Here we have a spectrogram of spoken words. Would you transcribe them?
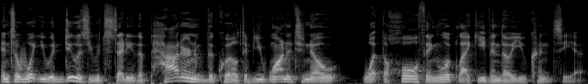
And so, what you would do is you would study the pattern of the quilt if you wanted to know what the whole thing looked like, even though you couldn't see it.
